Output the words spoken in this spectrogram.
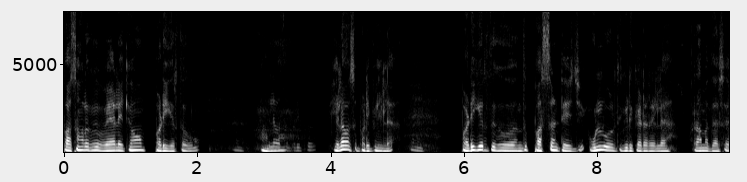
பசங்களுக்கு வேலைக்கும் படிக்கிறதுக்கும். இலவச படிப்பு. இலவச படிப்பு இல்லை. படிக்கிறதுக்கு வந்து பர்சன்டேஜ் உள் ஒதுக்கீடு கேட்டார் இல்லை ராமதாஸ்.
